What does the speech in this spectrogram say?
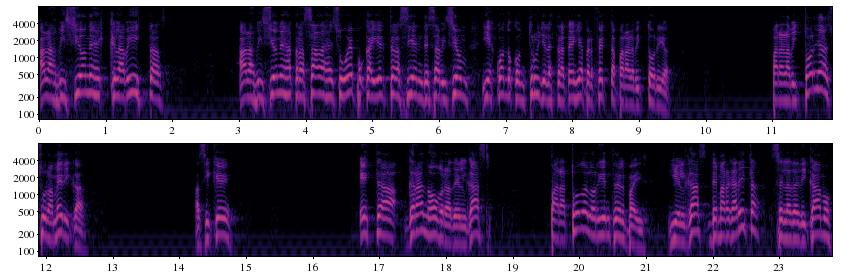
a las visiones esclavistas, a las visiones atrasadas de su época y él trasciende esa visión y es cuando construye la estrategia perfecta para la victoria. Para la victoria de Sudamérica. Así que esta gran obra del gas para todo el oriente del país y el gas de Margarita se la dedicamos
